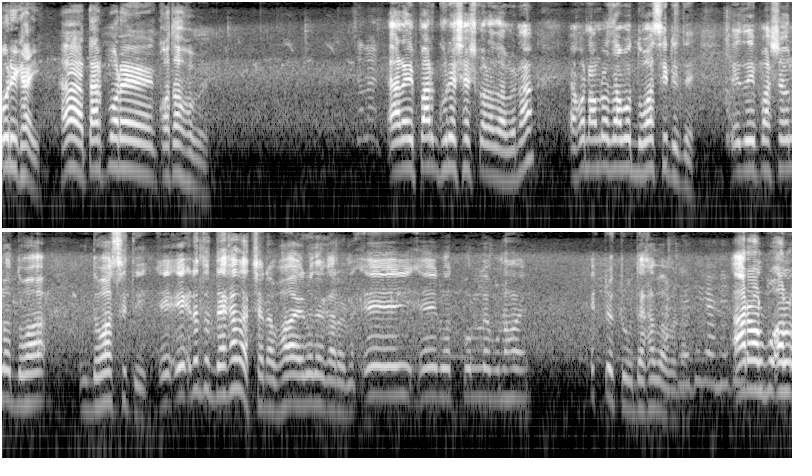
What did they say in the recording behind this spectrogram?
বড়ি খাই। হ্যাঁ তারপরে কথা হবে। আর এই পার্ক ঘুরে শেষ করা যাবে না। এখন আমরা যাব দোহা সিটিতে। এই যে এই পাশে হলো দোহা দোহা সিটি। এটা তো দেখা যাচ্ছে না ভাই রোদের কারণে। এই এই রোদ পড়লে মনে হয় একটু একটু দেখা যাবে না। আর অল্প অল্প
